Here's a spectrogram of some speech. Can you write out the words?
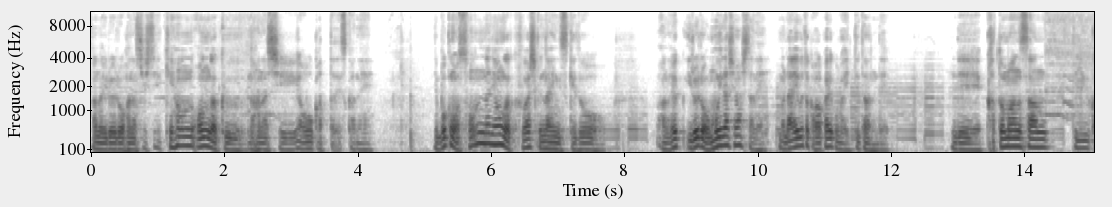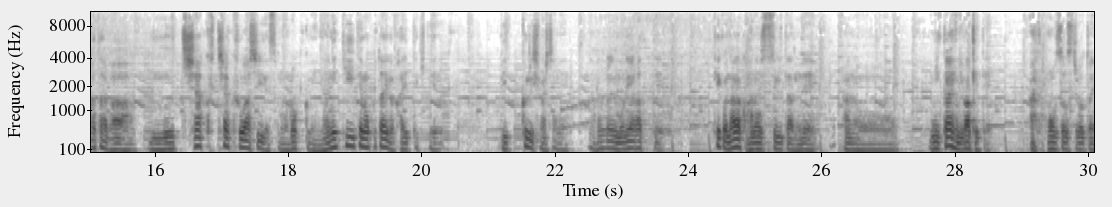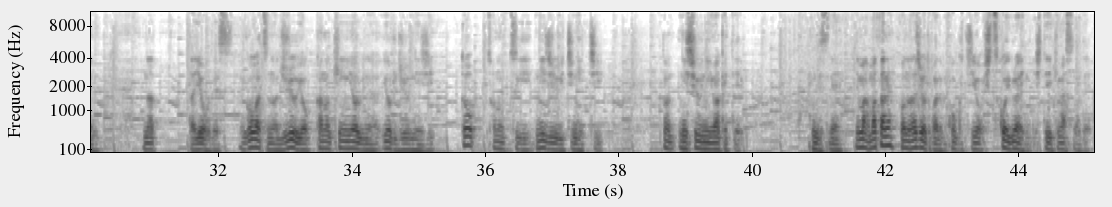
あのいろいろお話しして基本音楽の話が多かったですかね。で僕もそんなに音楽詳しくないんですけどあのよくいろいろ思い出しましたね、まあ、ライブとか若い頃は行ってたんで。でカトマンさんっていう方がむちゃくちゃ詳しいです。もうロックに何聞いても答えが返ってきてびっくりしましたね。本当に盛り上がって。結構長く話しすぎたんであのー、2回に分けて放送することになったようです5月の14日の金曜日の夜12時とその次21日の2週に分けてですね。で、まあ、またね、このラジオとかでも告知をしつこいぐらいにしていきますので、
